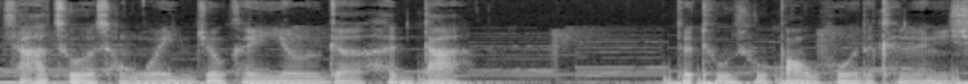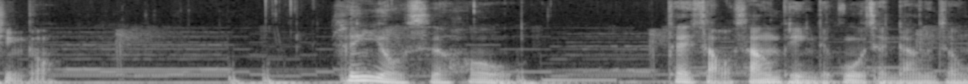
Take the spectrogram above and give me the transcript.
杀出了重围，你就可以有一个很大的突出爆破的可能性哦。所以有时候在找商品的过程当中，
